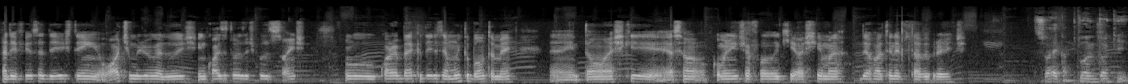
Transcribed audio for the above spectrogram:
A defesa deles tem ótimos jogadores em quase todas as posições. O quarterback deles é muito bom também. É, então acho que essa, como a gente já falou aqui, eu acho que é uma derrota inevitável pra gente. Só recapitulando então aqui,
